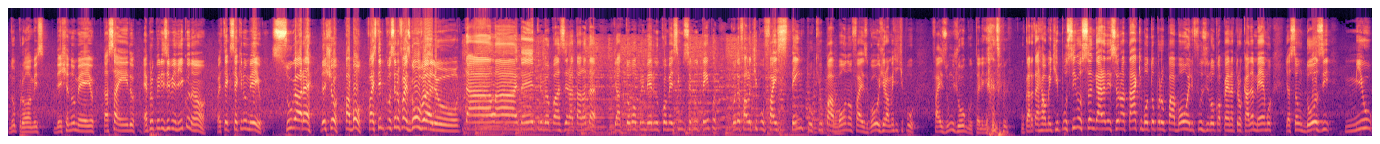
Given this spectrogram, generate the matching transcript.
no Promise, deixa no meio, tá saindo, é pro Perizibilico não, vai ter que ser aqui no meio, Sugaré, deixou, tá bom, faz tempo que você não faz gol, velho, tá lá dentro, meu parceiro, Atalanta. Já toma o primeiro no comecinho do segundo tempo, quando eu falo, tipo, faz tempo que o Pabon não faz gol, geralmente é, tipo, faz um jogo, tá ligado? o cara tá realmente impossível, Sangara desceu no ataque, botou pro Pabon, ele fuzilou com a perna trocada mesmo, já são 12 mil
